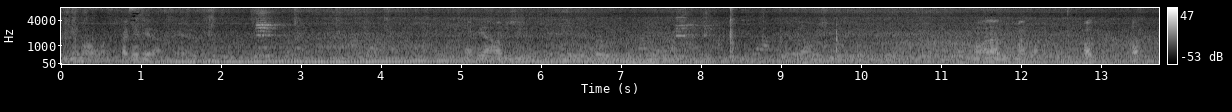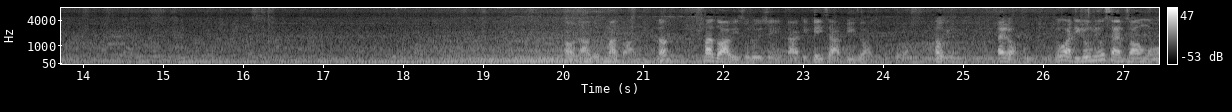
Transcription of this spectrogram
ဒီနေ့မှာဟိုတိုက်ခဲ့ခဲ့တာတိုက်ခဲ့အားမရှိဘူး မှတ်သွားဟုတ်နော်ဟုတ်ဒါဆိုမှတ်သွားပြီနော်မှတ်သွားပြီဆိုလို့ရှိရင်ဒါဒီကိစ္စပြီးသွားပြီတို့ပါဟုတ်ပြီအဲ့တော့တို့ကဒီလိုမျိုး Samsung ကို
